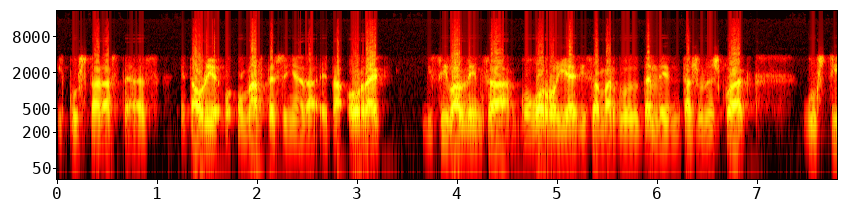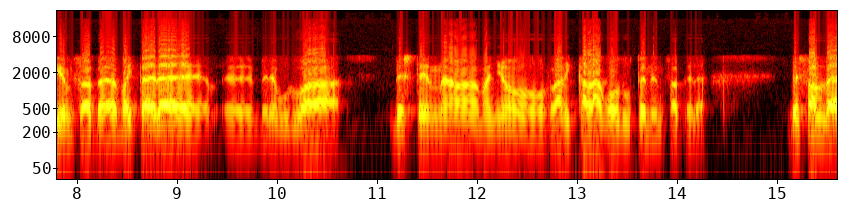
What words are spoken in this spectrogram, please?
ikustaraztea ez. Eta hori onarte zinara. Eta horrek, bizi baldintza gogorroiek izan barko duten lehentasunezkoak guztientzat, eh? baita ere e, bere burua besten baino radikalago duten entzat ere. Bezalde,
